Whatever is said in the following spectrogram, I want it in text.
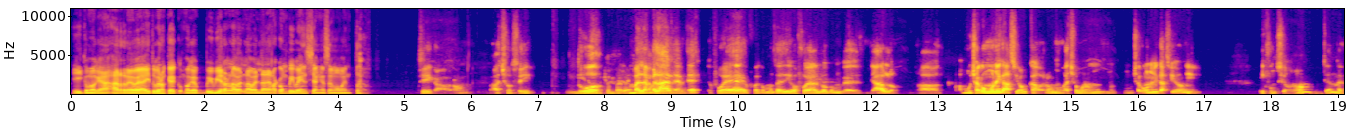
y como que al revés, ahí tuvieron que, como que vivieron la, la verdadera convivencia en ese momento. Sí, cabrón. Hacho, sí. Tuvo- En verdad, en verdad, eh, eh, fue, fue como te digo, fue algo como que, diablo, ah, mucha comunicación, cabrón, ha hecho una, mucha comunicación y, y funcionó, ¿entiendes?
